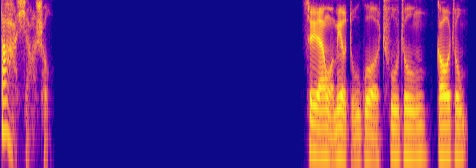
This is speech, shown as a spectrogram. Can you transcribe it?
大享受。虽然我没有读过初中、高中，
